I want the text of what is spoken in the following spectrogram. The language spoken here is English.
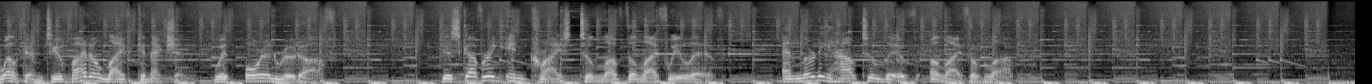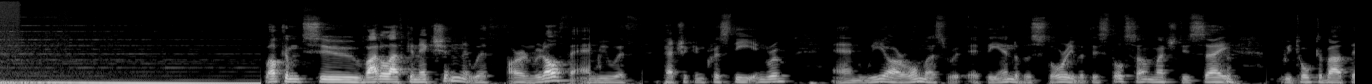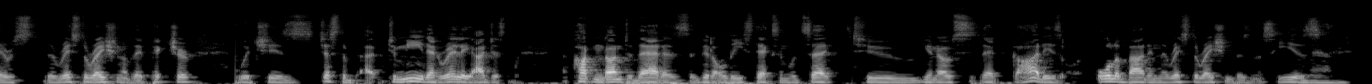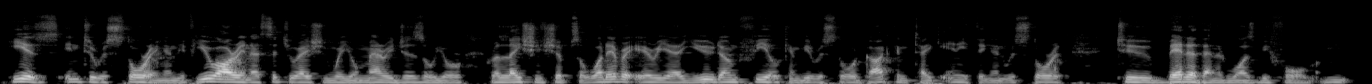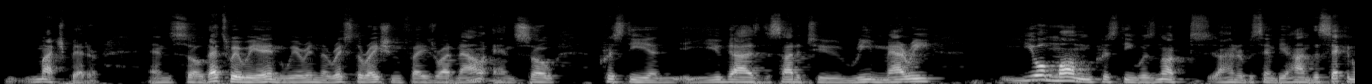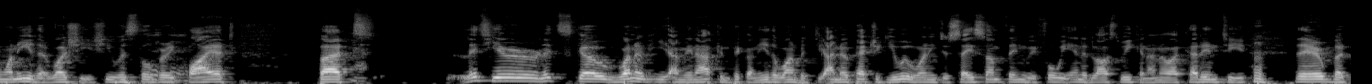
Welcome to Vital Life Connection with Orrin Rudolph. Discovering in Christ to love the life we live and learning how to live a life of love. Welcome to Vital Life Connection with Orrin Rudolph and we with Patrick and Christy Ingram. And we are almost at the end of the story, but there's still so much to say. Hmm. we talked about their, the restoration of their picture which is just a, uh, to me that really I just cottoned onto that as a good old East Texan would say to you know that God is all about in the restoration business. He is Amen. he is into restoring and if you are in a situation where your marriages or your relationships or whatever area you don't feel can be restored, God can take anything and restore it to better than it was before, m- much better. And so that's where we're in. We're in the restoration phase right now. Mm-hmm. And so Christy and you guys decided to remarry. Your mom, Christy, was not 100% behind the second one either, was she? She was still very quiet. But yeah. let's hear, let's go. One of you, I mean, I can pick on either one, but I know, Patrick, you were wanting to say something before we ended last week, and I know I cut into you hmm. there, but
